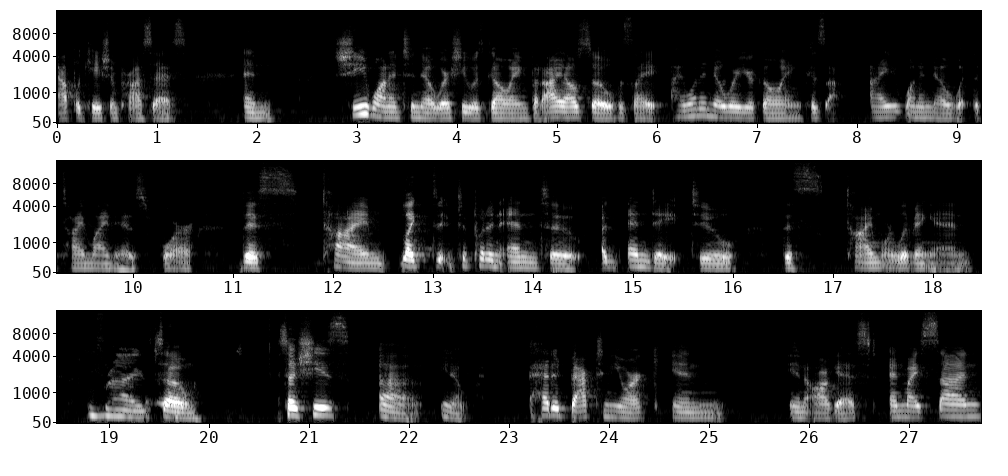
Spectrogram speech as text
application process and she wanted to know where she was going, but I also was like, I want to know where you're going because I want to know what the timeline is for this time, like to, to put an end to an end date to this time we're living in. Right. So, so she's, uh, you know, headed back to New York in in August, and my son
